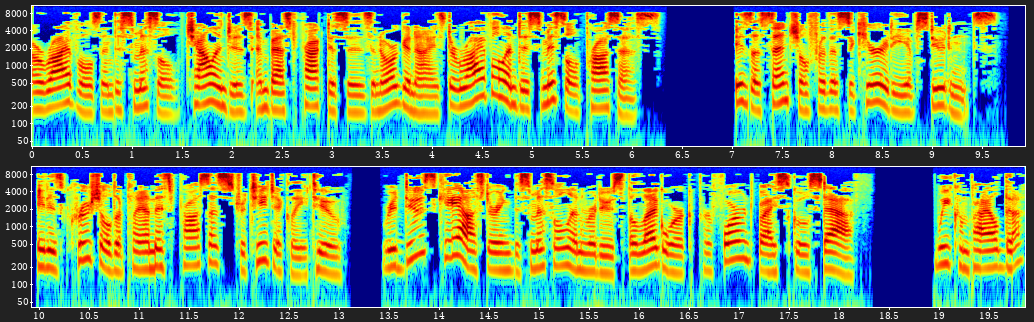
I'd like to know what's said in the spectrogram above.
arrivals and dismissal, challenges and best practices An organized arrival and dismissal process is essential for the security of students. It is crucial to plan this process strategically to reduce chaos during dismissal and reduce the legwork performed by school staff. We compiled the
